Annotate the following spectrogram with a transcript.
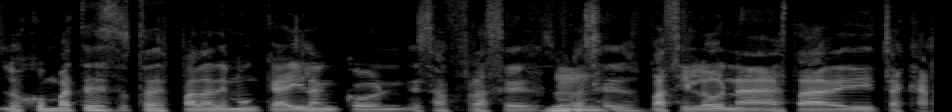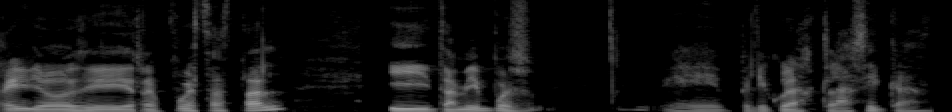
los combates estos de espada de Monkey Island con esas frases, Hmm. frases vacilonas, tal, y chascarrillos y respuestas tal, y también, pues, eh, películas clásicas,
